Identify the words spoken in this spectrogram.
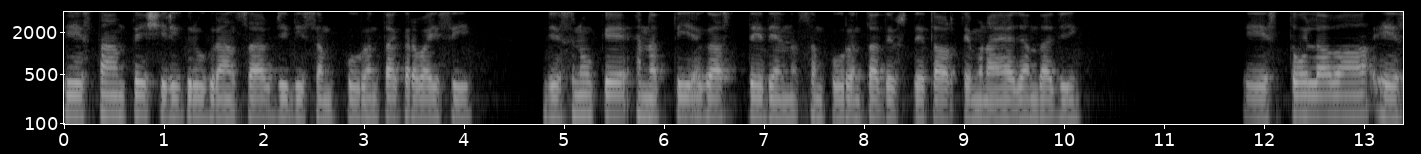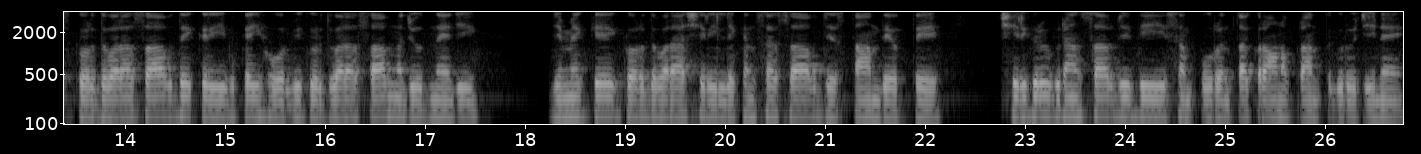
ਇਸ ਸਥਾਨ ਤੇ ਸ੍ਰੀ ਗੁਰੂ ਗ੍ਰੰਥ ਸਾਹਿਬ ਜੀ ਦੀ ਸੰਪੂਰਨਤਾ ਕਰਵਾਈ ਸੀ, ਜਿਸ ਨੂੰ ਕਿ 29 ਅਗਸਤ ਦੇ ਦਿਨ ਸੰਪੂਰਨਤਾ ਦਿਵਸ ਦੇ ਤੌਰ ਤੇ ਮਨਾਇਆ ਜਾਂਦਾ ਜੀ। ਇਸ ਤੋਂ ਇਲਾਵਾ ਇਸ ਗੁਰਦੁਆਰਾ ਸਾਹਿਬ ਦੇ ਕਰੀਬ ਕਈ ਹੋਰ ਵੀ ਗੁਰਦੁਆਰਾ ਸਾਹਿਬ ਮੌਜੂਦ ਨੇ ਜੀ। ਜਿਵੇਂ ਕਿ ਗੁਰਦੁਆਰਾ ਸ਼੍ਰੀ ਲਿਖਨਸਰ ਸਾਹਿਬ, ਜਿਸ ਸਥਾਨ ਦੇ ਉੱਤੇ ਸ਼੍ਰੀ ਗੁਰੂ ਗ੍ਰੰਥ ਸਾਹਿਬ ਜੀ ਦੀ ਸੰਪੂਰਨਤਾ ਕਰਾਉਣ ਉਪਰੰਤ ਗੁਰੂ ਜੀ ਨੇ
